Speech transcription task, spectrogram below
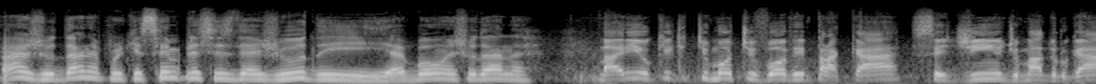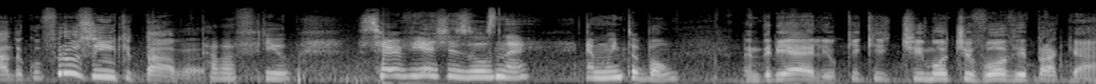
Ah, ajudar, né? Porque sempre preciso de ajuda e é bom ajudar, né? Maria, o que, que te motivou a vir pra cá cedinho, de madrugada, com o friozinho que tava? Tava frio. Servir a Jesus, né? É muito bom. Andriele, o que, que te motivou a vir para cá?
